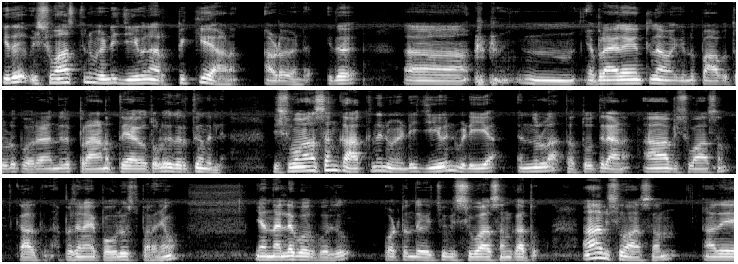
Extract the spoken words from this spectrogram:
ഇത് വിശ്വാസത്തിന് വേണ്ടി ജീവൻ അർപ്പിക്കുകയാണ് അവിടെ വേണ്ടത്. ഇത് എബ്രാഹിലേഖനത്തിൽ നാം വായിക്കുന്നുണ്ട് പാപത്തോട് പോരാടുന്നതിൽ പ്രാണത്യാഗത്തോട് എതിർത്തുന്നില്ല വിശ്വാസം കാക്കുന്നതിന് വേണ്ടി ജീവൻ വെടിയുക എന്നുള്ള തത്വത്തിലാണ് ആ വിശ്വാസം കാക്കുന്നത്. അപ്പസനായ പൗലൂസ് പറഞ്ഞു ഞാൻ നല്ല പോർ പൊരുതു ഓട്ടം തികച്ചു വിശ്വാസം കാത്തു. ആ വിശ്വാസം അതേ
